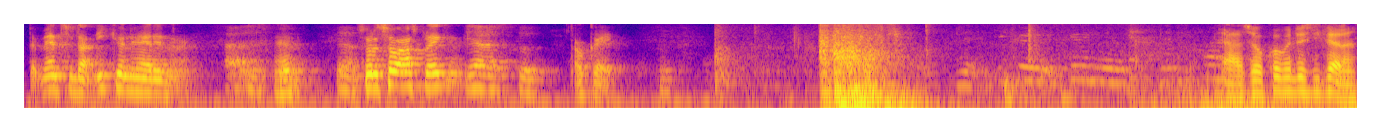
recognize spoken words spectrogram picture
Dat mensen dat niet kunnen herinneren. Ja, is Ja? goed. Ja. Zullen we het zo afspreken? Ja, is goed. Oké. Ja, zo komen we dus niet verder.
